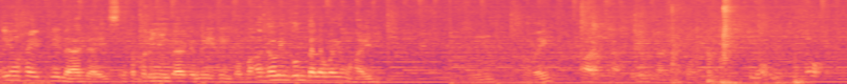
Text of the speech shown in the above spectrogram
ito yung hide nila, guys. Ito pa rin yung gagamitin ko. Baka gawin kong dalawa yung hide. Hmm, Okay. Ah, lang ito.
